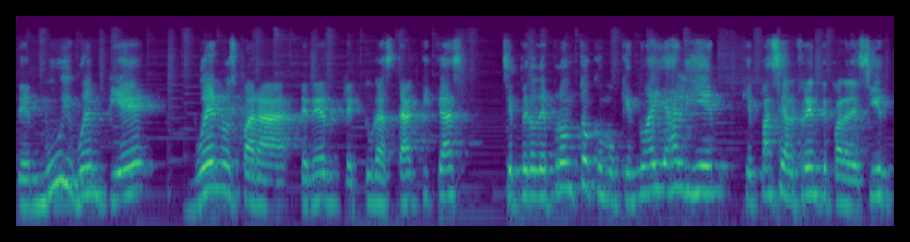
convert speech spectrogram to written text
de muy buen pie, buenos para tener lecturas tácticas, pero de pronto como que no hay alguien que pase al frente para decir,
